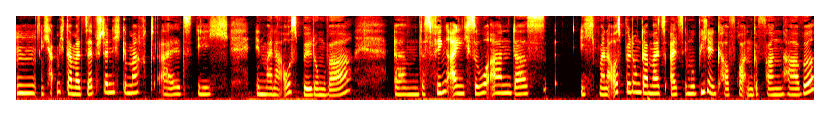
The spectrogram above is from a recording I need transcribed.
Mm, ich habe mich damals selbstständig gemacht, als ich in meiner Ausbildung war. Ähm, das fing eigentlich so an, dass ich meine Ausbildung damals als Immobilienkauffrau angefangen habe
